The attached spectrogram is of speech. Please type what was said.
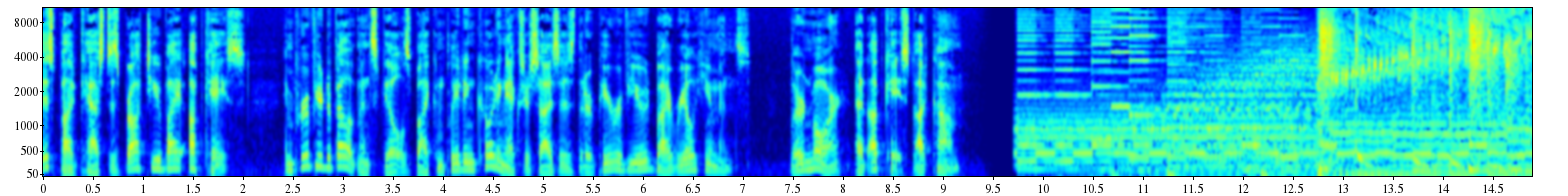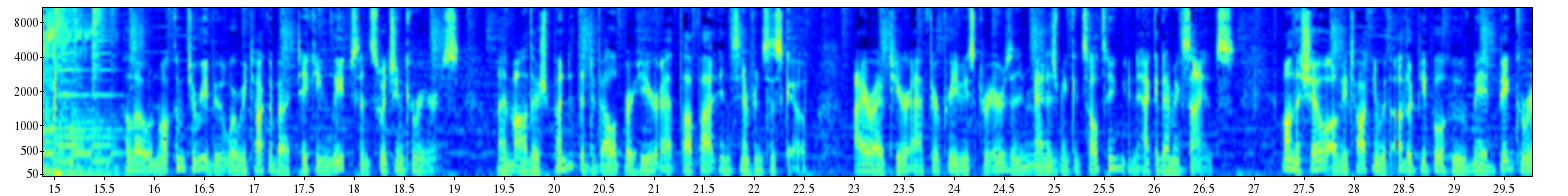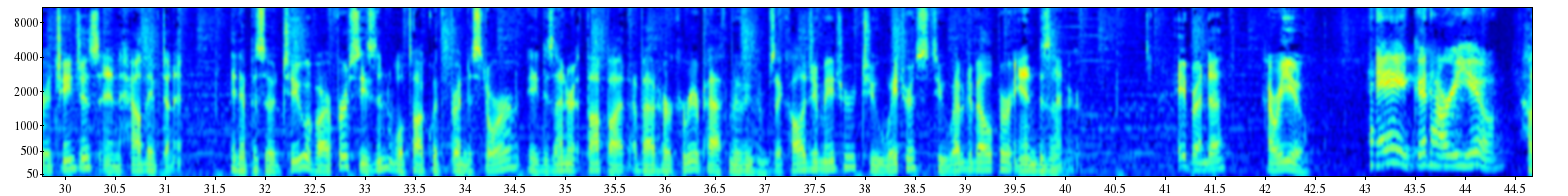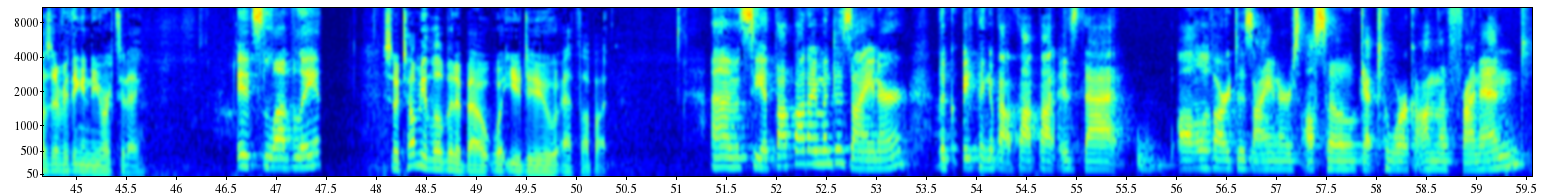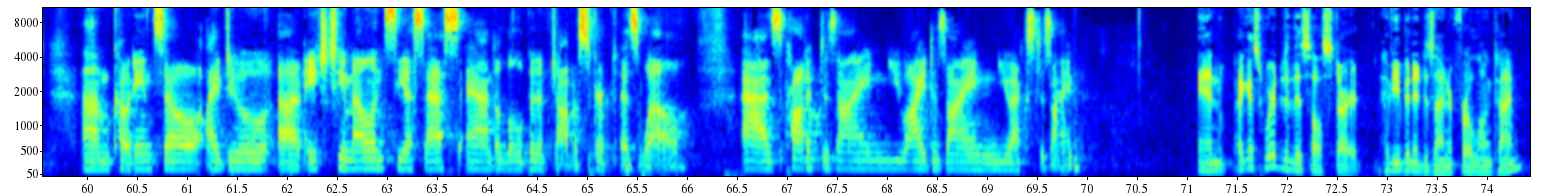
This podcast is brought to you by Upcase. Improve your development skills by completing coding exercises that are peer reviewed by real humans. Learn more at upcase.com. Hello and welcome to Reboot, where we talk about taking leaps and switching careers. I'm Adarsh Pandit, the developer here at Thoughtbot in San Francisco. I arrived here after previous careers in management consulting and academic science. On the show, I'll be talking with other people who've made big career changes and how they've done it. In episode 2 of our first season, we'll talk with Brenda Storer, a designer at Thoughtbot, about her career path moving from psychology major to waitress to web developer and designer. Hey, Brenda. How are you? Hey, good. How are you? How's everything in New York today? It's lovely. So tell me a little bit about what you do at Thoughtbot. Um, see, at Thoughtbot, I'm a designer. The great thing about Thoughtbot is that all of our designers also get to work on the front end um, coding. So I do uh, HTML and CSS and a little bit of JavaScript as well as product design, UI design, UX design. And I guess where did this all start? Have you been a designer for a long time?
